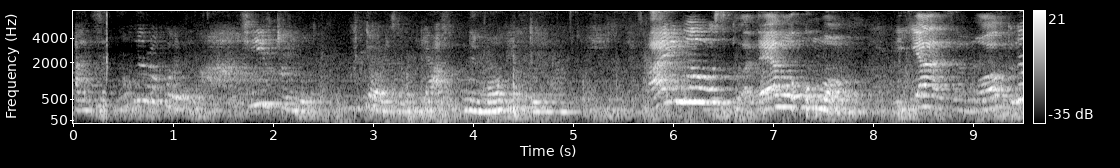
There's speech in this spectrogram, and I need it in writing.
А це могли робити тільки люди, хто розмовляв немов людина. Давай мову складемо умову. Я замовкну,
